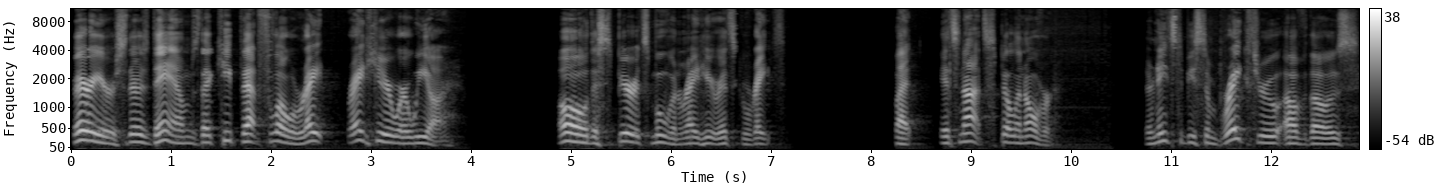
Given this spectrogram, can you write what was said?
barriers, there's dams that keep that flow right, right here where we are. Oh, the Spirit's moving right here. It's great. But it's not spilling over. There needs to be some breakthrough of those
